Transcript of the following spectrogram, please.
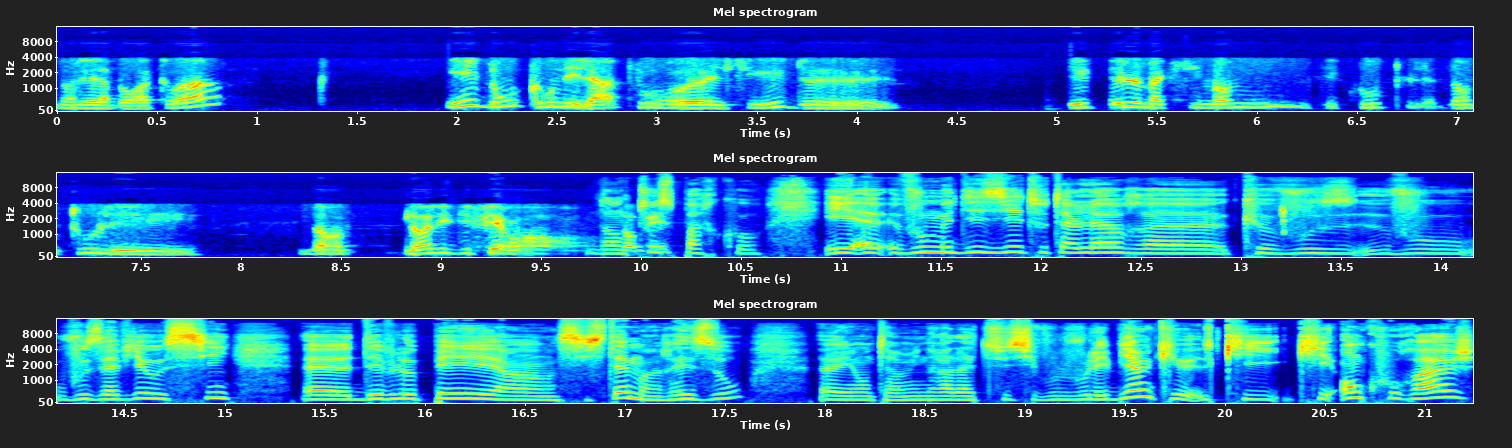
dans les laboratoires. Et donc, on est là pour euh, essayer de d'aider le maximum des couples dans tous les dans, dans les différents dans tout ce parcours. Et euh, vous me disiez tout à l'heure euh, que vous, vous, vous aviez aussi développé un système, un réseau, et on terminera là-dessus si vous le voulez bien, qui, qui, qui encourage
